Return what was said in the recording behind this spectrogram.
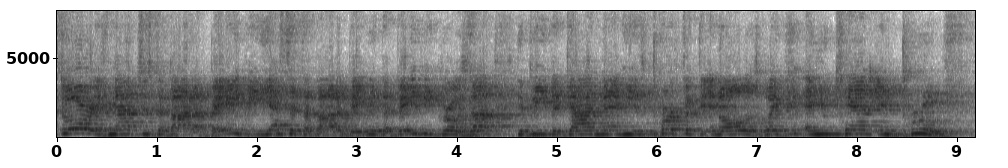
story is not just about a baby. Yes, it's about a baby. The baby grows up to be the God man. He is perfect in all his ways, and you can improve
